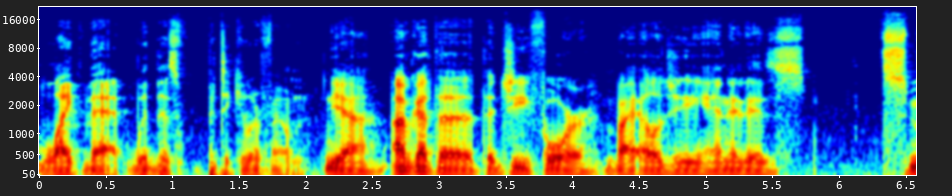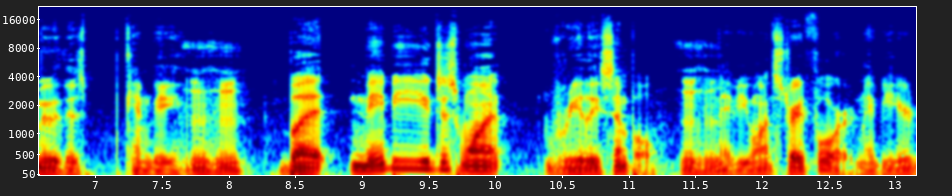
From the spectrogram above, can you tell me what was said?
like that with this particular phone. Yeah, I've got the the G4 by LG, and it is smooth as can be. Mm-hmm. But maybe you just want really simple. Mhm. Maybe you want straightforward. Maybe you're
